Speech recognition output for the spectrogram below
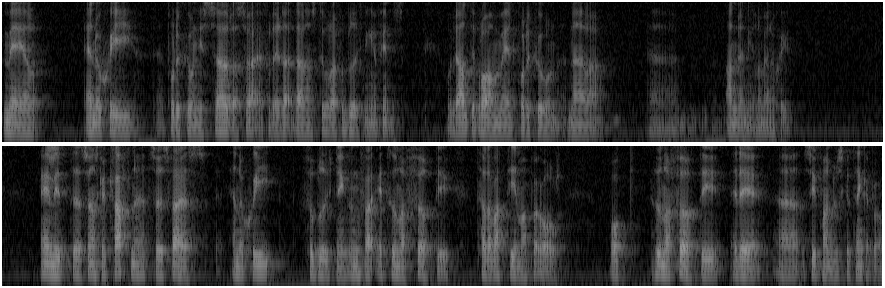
mer energiproduktion i södra Sverige för det är där, där den stora förbrukningen finns. Och det är alltid bra med produktion nära eh, användningen av energi. Enligt eh, Svenska kraftnät så är Sveriges energiförbrukning ungefär 140 terawattimmar per år. Och 140 är det eh, siffran du ska tänka på.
